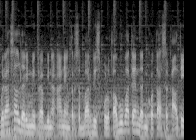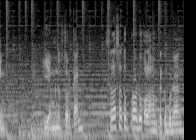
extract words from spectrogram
berasal dari mitra binaan yang tersebar di 10 kabupaten dan kota sekaltim. Ia menuturkan, salah satu produk olahan perkebunan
